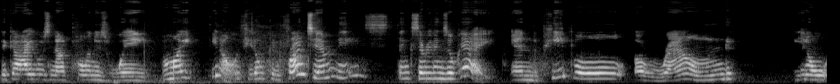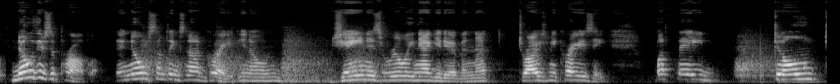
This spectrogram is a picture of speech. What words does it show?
The guy who's not pulling his weight might, you know, if you don't confront him, he thinks everything's okay. And the people around, you know, know there's a problem. They know something's not great. You know, Jane is really negative and that drives me crazy. But they don't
